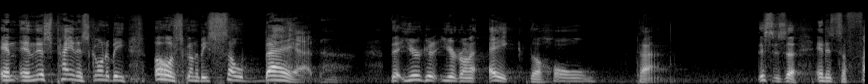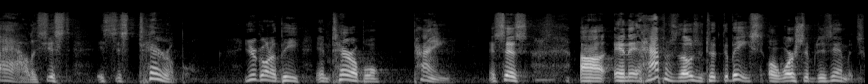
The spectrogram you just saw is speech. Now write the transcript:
and, and this pain is going to be, oh, it's going to be so bad that you're, you're going to ache the whole time. This is a, and it's a foul. It's just, it's just terrible. You're going to be in terrible pain. It says, uh, and it happens to those who took the beast or worshiped his image.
